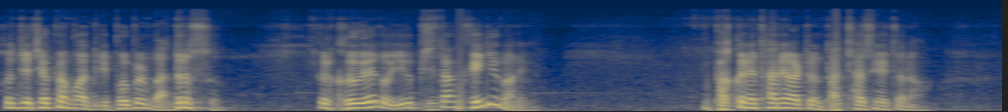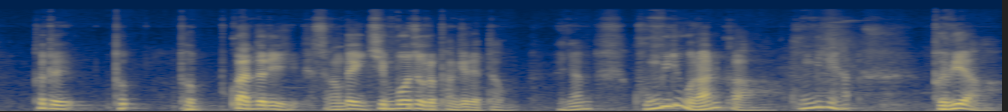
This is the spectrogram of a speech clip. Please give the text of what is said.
현재 재판관들이 법을 만들었어. 그 외에도 이거 비슷한 게 굉장히 많아요. 박근혜 탄핵할 때는 다 찬성했잖아. 근데 법, 법관들이 상당히 진보적으로 판결했다고. 왜냐하면 국민이 원하니까. 국민이 법이야.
